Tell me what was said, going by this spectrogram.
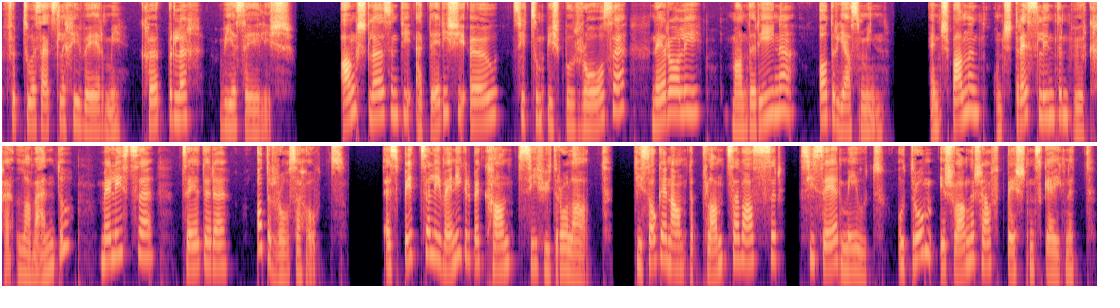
für zusätzliche Wärme, körperlich wie seelisch. Angstlösende ätherische Öle sind zum Beispiel Rosen, Neroli, Mandarinen oder Jasmin. Entspannend und stresslindernd wirken Lavendel, Melisse, Zedern oder Rosenholz. Ein bisschen weniger bekannt sind Hydrolat. Die sogenannten Pflanzenwasser sind sehr mild und darum in Schwangerschaft bestens geeignet.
